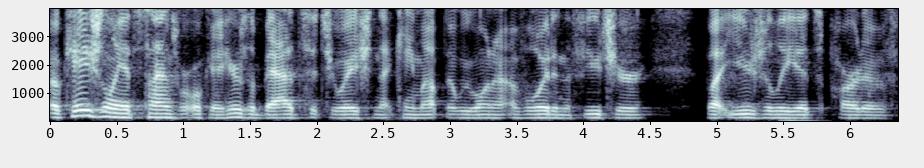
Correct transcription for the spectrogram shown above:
occasionally it's times where okay, here's a bad situation that came up that we want to avoid in the future, but usually it's part of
